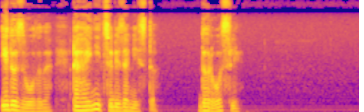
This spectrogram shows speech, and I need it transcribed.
і дозволила, та гайніть собі за місто. Дорослі.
